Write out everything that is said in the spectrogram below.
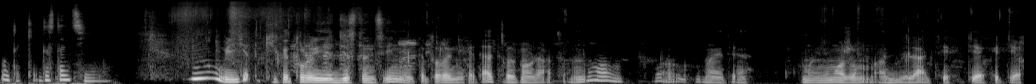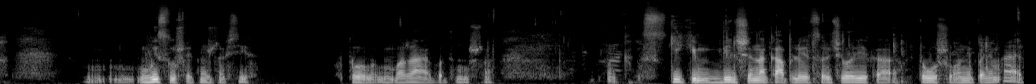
ну, такі дистанційні? Ну, є такі, які дистанційні, які не хочуть розмовляти. Ну, знаєте, ми не можемо відділяти тих, тих і тих. Вислухати нужно всіх, хто бажає, тому що скільки більше накаплюється у чоловіка того, що він не розуміє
